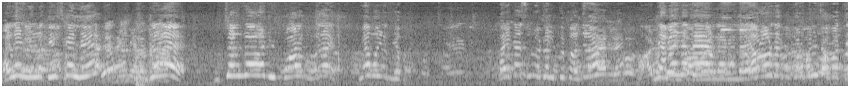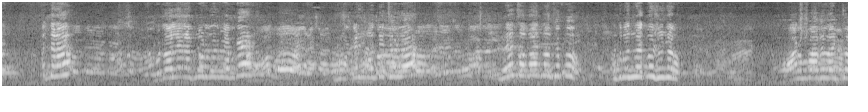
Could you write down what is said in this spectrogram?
మళ్ళీ నిన్ను తీసుకెళ్ళి ఉద్యోగంగా బయట అంతనా ఎవరో సంపత్తి అంతనా ఫోటోలే నాకు మేమకే నువ్వు అక్కడి నుంచి పంపించాడుగా సంపాదించావు చెప్పు. కొంతమంది మెత్త ఉన్నారు వారం బాగా లంచ్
